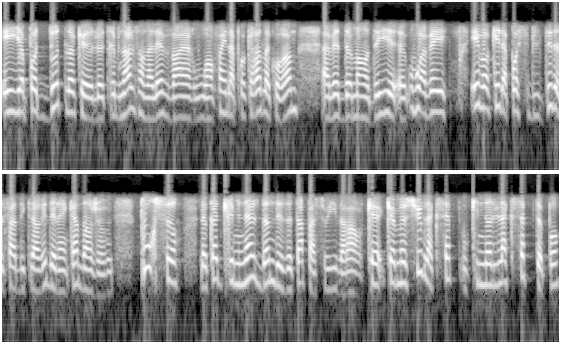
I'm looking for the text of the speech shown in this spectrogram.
Et il n'y a pas de doute là, que le tribunal s'en allait vers, ou enfin la procureure de la Couronne avait demandé, euh, ou avait évoqué la possibilité de le faire déclarer délinquant dangereux. Pour ça, le code criminel donne des étapes à suivre. Alors, que, que monsieur l'accepte ou qu'il ne l'accepte pas,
